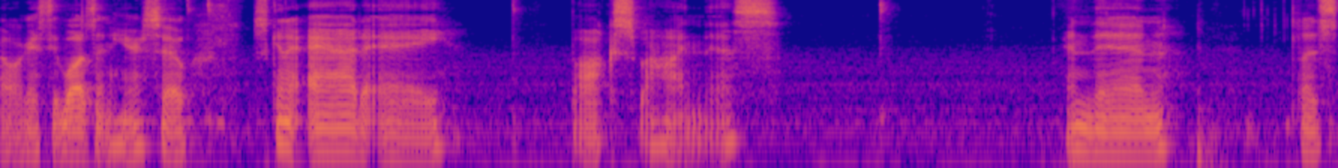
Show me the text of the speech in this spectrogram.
Oh, I guess it was in here. So I'm just going to add a box behind this. And then let's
